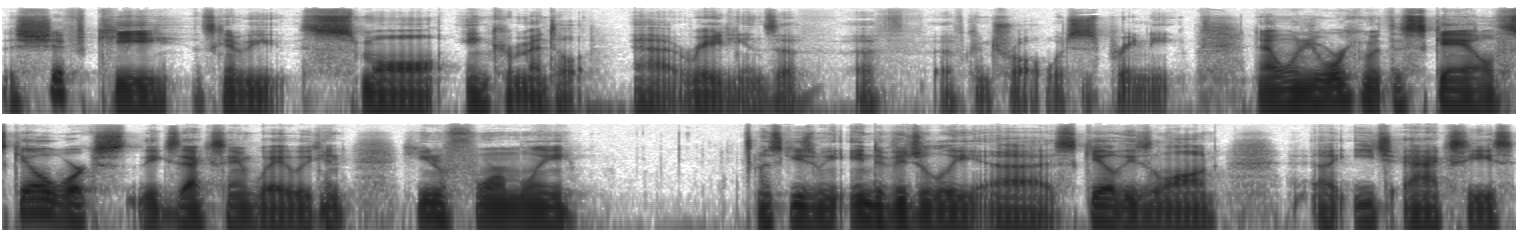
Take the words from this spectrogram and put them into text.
the shift key, it's going to be small incremental uh, radians of, of, of, control, which is pretty neat. Now, when you're working with the scale, the scale works the exact same way. We can uniformly excuse me, individually uh, scale these along uh, each axis.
